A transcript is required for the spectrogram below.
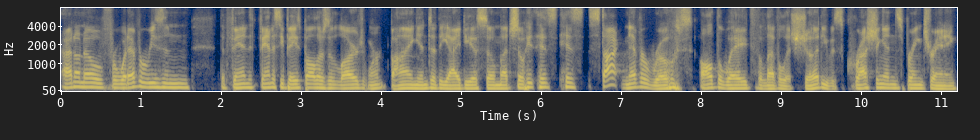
I don't know for whatever reason the fan, fantasy baseballers at large weren't buying into the idea so much. So his his stock never rose all the way to the level it should. He was crushing in spring training,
